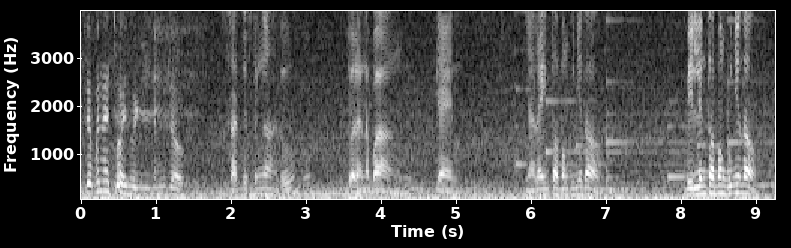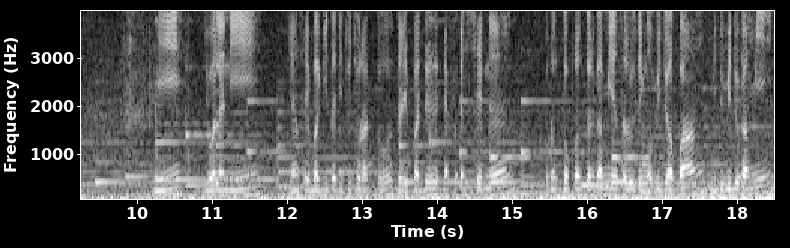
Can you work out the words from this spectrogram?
Saya banyak choice bagi risau. seratus setengah tu jualan abang. Kan? Yang lain tu abang punya tau. Bilion tu abang punya tau. Ni, jualan ni yang saya bagi tadi 700 daripada FS channel penonton-penonton kami yang selalu tengok video abang, video-video kami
